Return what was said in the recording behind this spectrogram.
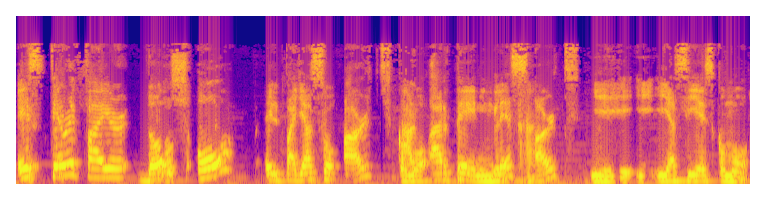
Es Terrifier 2 o el payaso Art, como arte en inglés, Art, y, y, así es como,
